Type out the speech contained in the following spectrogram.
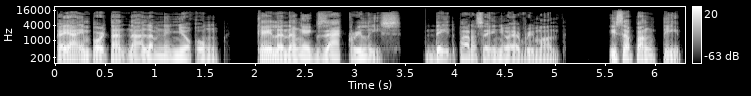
Kaya important na alam ninyo kung kailan ang exact release date para sa inyo every month. Isa pang tip,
